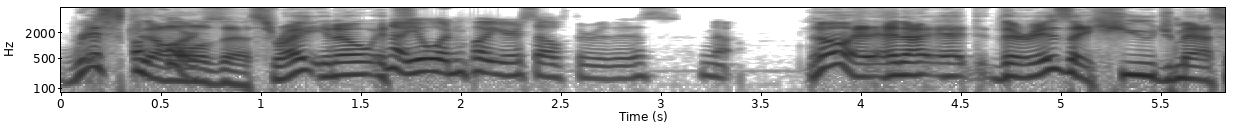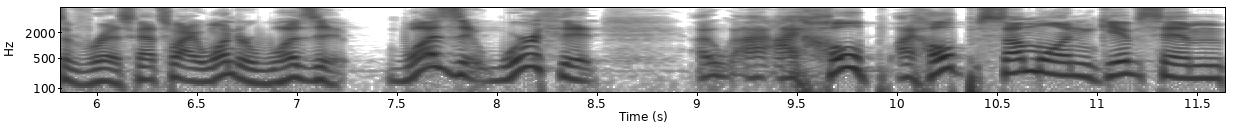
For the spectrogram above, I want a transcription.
risk Of all of this, right? You know, it's no, you wouldn't put yourself through this. No. no, and I, I, there is a huge, massive risk. That's why I wonder was it was it worth it? I, I hope I hope someone gives him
